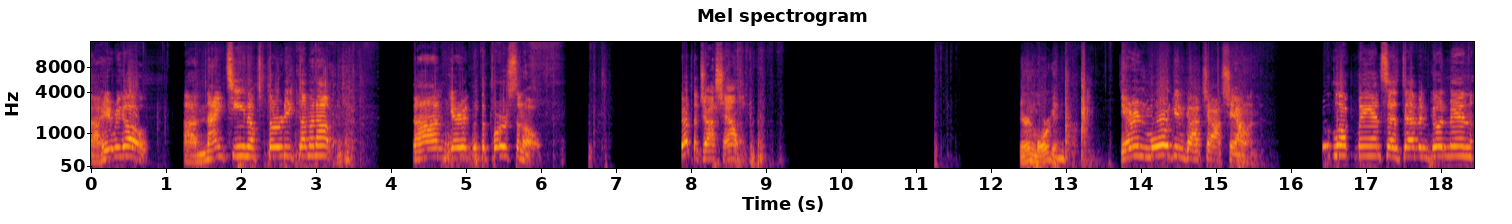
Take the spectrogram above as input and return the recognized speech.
Uh, here we go. Uh, 19 of 30 coming up. Don Garrick with the personal. Got the Josh Allen. Darren Morgan. Darren Morgan got Josh Allen. Good luck, man, says Devin Goodman.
